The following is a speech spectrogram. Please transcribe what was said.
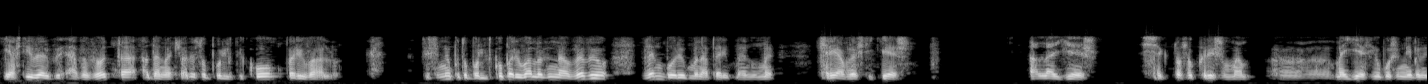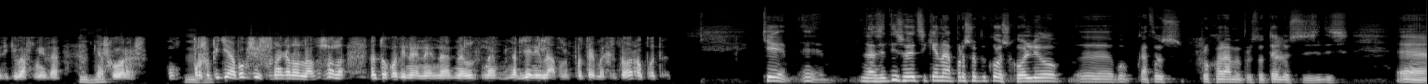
Και αυτή η αβεβαιότητα αντανακλάται στο πολιτικό περιβάλλον. Τη στιγμή που το πολιτικό περιβάλλον είναι αβέβαιο, δεν μπορούμε να περιμένουμε θριαμβευτικές αλλαγές σε τόσο κρίσιμα μεγέθη όπως είναι η επενδυτική βαθμίδα mm-hmm. μιας χώρας. Mm. Προσωπική άποψη, ίσως να κάνω λάθος, αλλά δεν το έχω δει να, να, να, να βγαίνει λάθος ποτέ μέχρι τώρα. Οπότε... Και ε, να ζητήσω έτσι και ένα προσωπικό σχόλιο, ε, καθώς προχωράμε προς το τέλος της συζήτησης. Ε,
